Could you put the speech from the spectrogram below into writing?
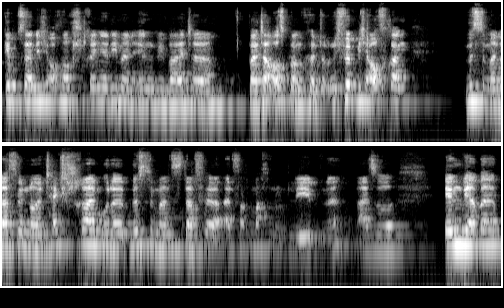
gibt es da nicht auch noch Stränge, die man irgendwie weiter, weiter ausbauen könnte? Und ich würde mich auch fragen, müsste man dafür einen neuen Text schreiben oder müsste man es dafür einfach machen und leben? Ne? Also irgendwie aber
